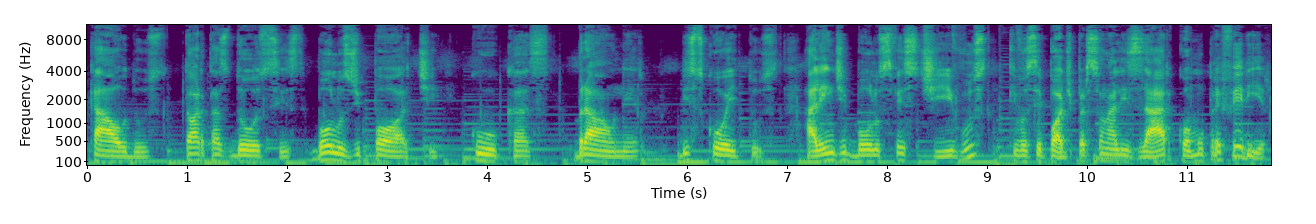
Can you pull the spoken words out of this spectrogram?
caldos, tortas doces, bolos de pote, cucas, browner, biscoitos, além de bolos festivos que você pode personalizar como preferir.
